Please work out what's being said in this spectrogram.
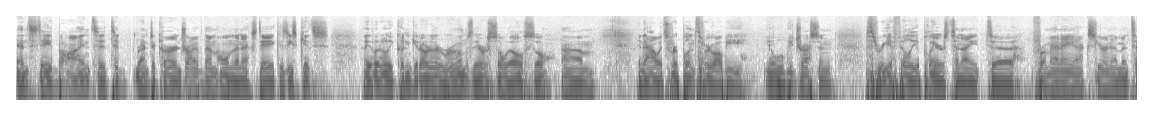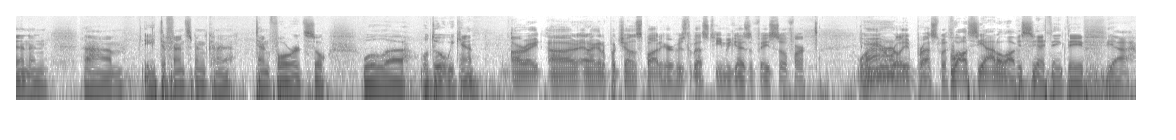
and stayed behind to, to rent a car and drive them home the next day because these kids they literally couldn't get out of their rooms. They were so ill. So um, and now it's rippling through. I'll be you know we'll be dressing three affiliate players tonight uh, from NAX here in Edmonton and um, eight defensemen kind of 10 forwards so we'll uh, we'll do what we can all right uh, and I'm going to put you on the spot here who's the best team you guys have faced so far who uh, you're really impressed with? Well, Seattle, obviously, I think they've, yeah,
